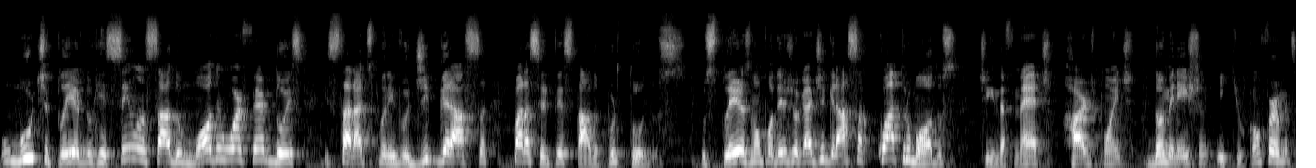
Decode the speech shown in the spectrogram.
o multiplayer do recém-lançado Modern Warfare 2 estará disponível de graça para ser testado por todos. Os players vão poder jogar de graça quatro modos, Team Deathmatch, Hardpoint, Domination e Kill Confirmed,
